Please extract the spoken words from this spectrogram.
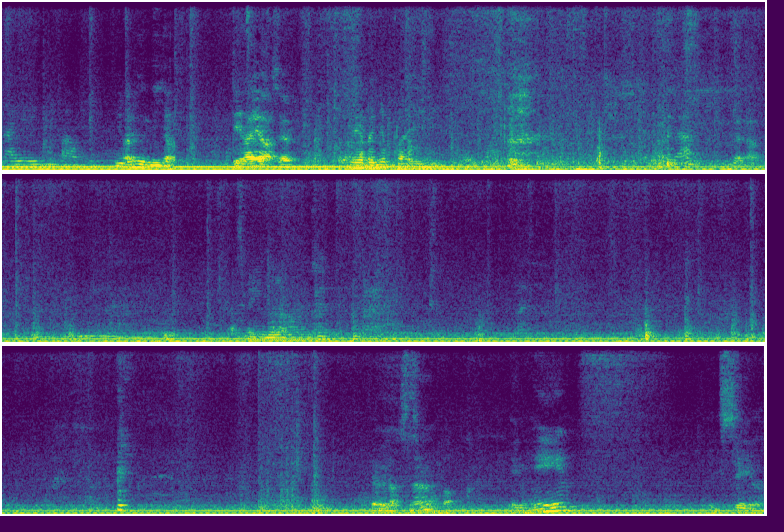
kaya yung tao. Ano hindi niya? Hindi kaya, sir. Meron niya pa eh. Diba? Tapos may hilo lang ako dyan. Relax na. Inhale. Exhale.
